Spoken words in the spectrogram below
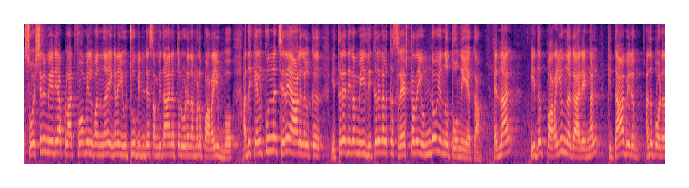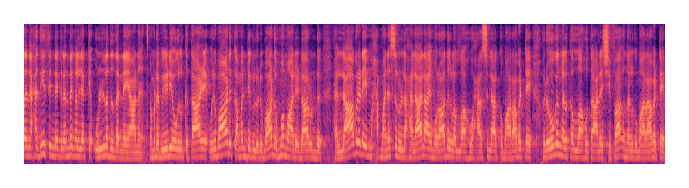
സോഷ്യൽ മീഡിയ പ്ലാറ്റ്ഫോമിൽ വന്ന് ഇങ്ങനെ യൂട്യൂബിന്റെ സംവിധാനത്തിലൂടെ നമ്മൾ പറയുമ്പോൾ അത് കേൾക്കുന്ന ചില ആളുകൾക്ക് ഇത്രയധികം ഈ ദിക്കറുകൾക്ക് ശ്രേഷ്ഠതയുണ്ടോ എന്ന് തോന്നിയേക്കാം. എന്നാൽ ഇത് പറയുന്ന കാര്യങ്ങൾ കിതാബിലും അതുപോലെ തന്നെ ഹദീസിന്റെ ഗ്രന്ഥങ്ങളിലൊക്കെ ഉള്ളത് തന്നെയാണ്. നമ്മുടെ വീഡിയോകൾക്ക് താഴെ ഒരുപാട് കമന്റുകൾ ഒരുപാട് ഉമ്മമാർ ഇടാറുണ്ട്. എല്ലാവരുടെയും മനസ്സിലുള്ള ഹലാലായ മുറാദുകൾ അള്ളാഹു ഹാസിലാക്കുമാറാവട്ടെ. രോഗങ്ങൾക്ക് അള്ളാഹു താല ഷിഫ നൽകുമാറാവട്ടെ.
